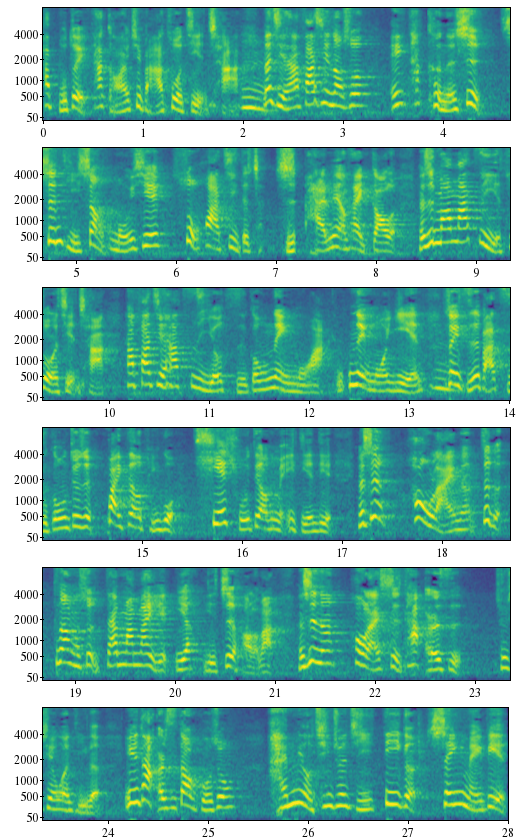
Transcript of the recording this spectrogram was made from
他不对，他赶快去把他做检查。嗯，那检查发现到说，哎，他可能是身体上某一些塑化剂的值含量太高了。可是妈妈自己也做了检查，她发现她自己有子宫内膜啊内膜炎，所以只是把子宫就是坏掉的苹果切除掉那么一点点。可是后来呢，这个当然是他妈妈也也也治好了吧？可是呢，后来是他儿子出现问题了，因为他儿子到国中还没有青春期，第一个声音没变，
